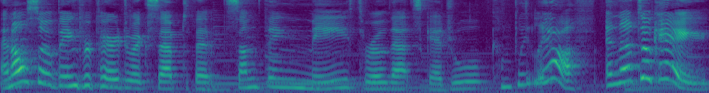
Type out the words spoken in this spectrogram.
And also being prepared to accept that something may throw that schedule completely off, and that's okay.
